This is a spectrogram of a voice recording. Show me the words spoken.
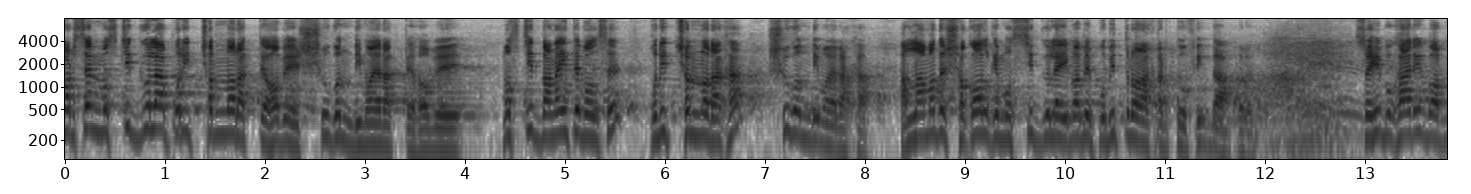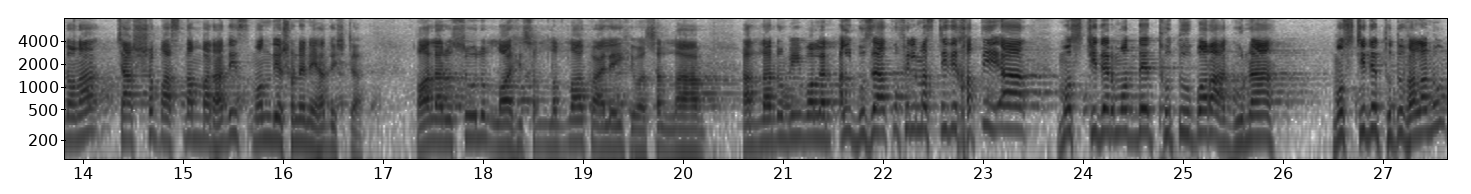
করছেন, মসজিদগুলা পরিচ্ছন্ন রাখতে হবে, সুগন্ধিময় রাখতে হবে। মসজিদ বানাইতে বলছে, পরিচ্ছন্ন রাখা, সুগন্ধিময় রাখা। আল্লাহ আমাদের সকলকে মসজিদগুলো এইভাবে পবিত্র রাখার তৌফিক দান করেন। সহি বুখারির বর্ণনা, চারশো পাঁচ নম্বর হাদিস, মন দিয়ে শোনেন এই হাদিসটা। কলা রসুল্লাহ সাল্লাহ আল্লাহ নবী বলেন, আল বুজা কুফিল মসজিদি খতিয়া মসজিদের মধ্যে থুতু পরা গুনা মসজিদে থুতু ফালানো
